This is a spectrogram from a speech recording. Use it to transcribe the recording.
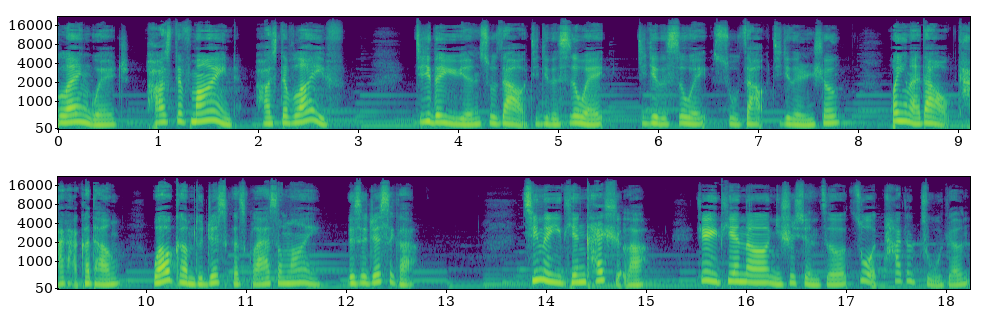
language, positive mind, positive life。积极的语言塑造积极的思维，积极的思维塑造积极的人生。欢迎来到卡卡课堂，Welcome to Jessica's Class Online。This is Jessica。新的一天开始了，这一天呢，你是选择做它的主人，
